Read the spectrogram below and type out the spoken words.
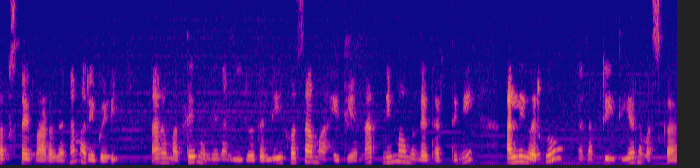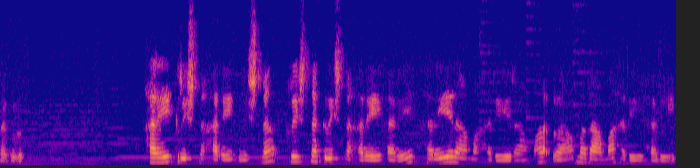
ಸಬ್ಸ್ಕ್ರೈಬ್ ಮಾಡೋದನ್ನು ಮರಿಬೇಡಿ. ನಾನು ಮತ್ತೆ ಮುಂದಿನ ವಿಡಿಯೋದಲ್ಲಿ ಹೊಸ ಮಾಹಿತಿಯನ್ನು ನಿಮ್ಮ ಮುಂದೆ ತರ್ತೀನಿ. ಅಲ್ಲಿವರೆಗೂ ನನ್ನ ಪ್ರೀತಿಯ ನಮಸ್ಕಾರಗಳು. ಹರೇ ಕೃಷ್ಣ ಹರೇ ಕೃಷ್ಣ ಕೃಷ್ಣ ಕೃಷ್ಣ ಹರೇ ಹರೇ ಹರೇ ರಾಮ ಹರೇ ರಾಮ ರಾಮ ರಾಮ ಹರೇ ಹರೇ.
